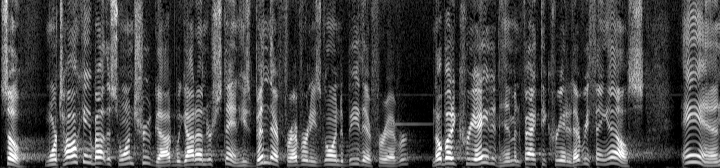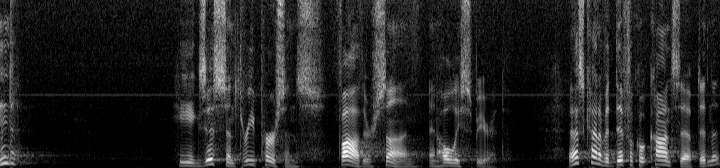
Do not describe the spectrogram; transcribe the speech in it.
So, when we're talking about this one true God, we got to understand He's been there forever and He's going to be there forever. Nobody created him. In fact, he created everything else. And he exists in three persons Father, Son, and Holy Spirit. That's kind of a difficult concept, isn't it?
